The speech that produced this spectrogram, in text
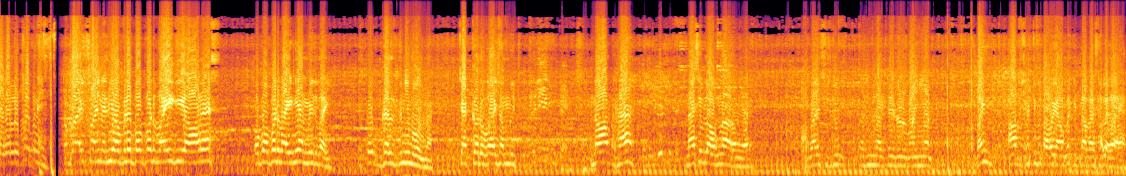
देखो अपनी तो गाइस फाइनली अपने पपट भाई की आर एस और पपट भाई नहीं अमित भाई। इसको गलत नहीं बोलना। चेक करो गाइस अमित नाम है? मैं सिर्फ़ ब्लॉग बना रहा हूँ यार। तो गाइस लगते भाई यार भाई आप सच बताओ यहाँ पे कितना पैसा लगाया है?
